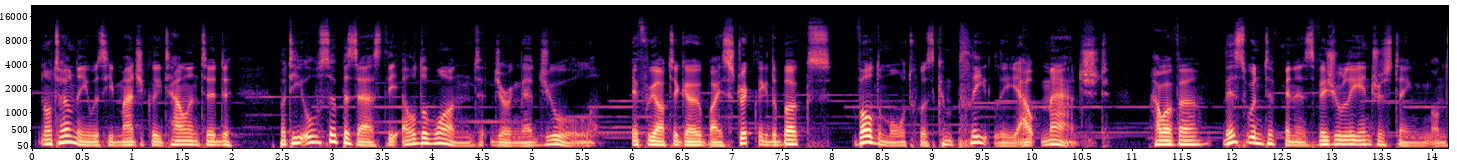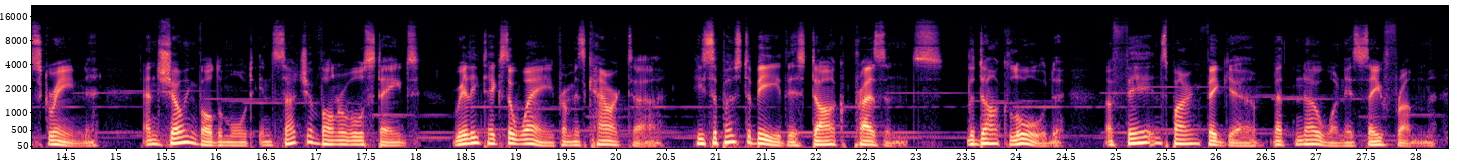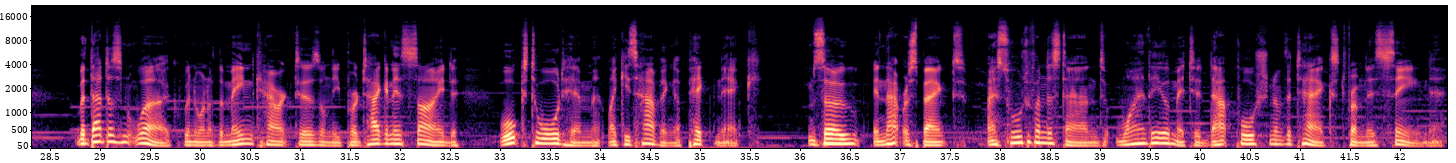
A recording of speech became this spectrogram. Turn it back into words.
Not only was he magically talented, but he also possessed the Elder Wand during their duel. If we are to go by strictly the books, Voldemort was completely outmatched. However, this wouldn't have been as visually interesting on screen, and showing Voldemort in such a vulnerable state really takes away from his character. He's supposed to be this dark presence, the Dark Lord, a fear inspiring figure that no one is safe from, but that doesn't work when one of the main characters on the protagonist's side walks toward him like he's having a picnic. So, in that respect, I sort of understand why they omitted that portion of the text from this scene.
